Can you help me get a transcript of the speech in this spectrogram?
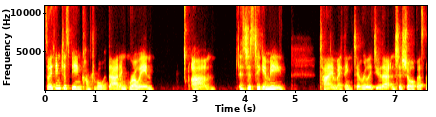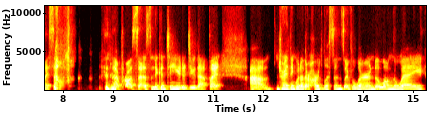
So I think just being comfortable with that and growing, um, it's just taken me time, I think, to really do that and to show up as myself in that process and to continue to do that. But um, I'm trying to think what other hard lessons I've learned along the way.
